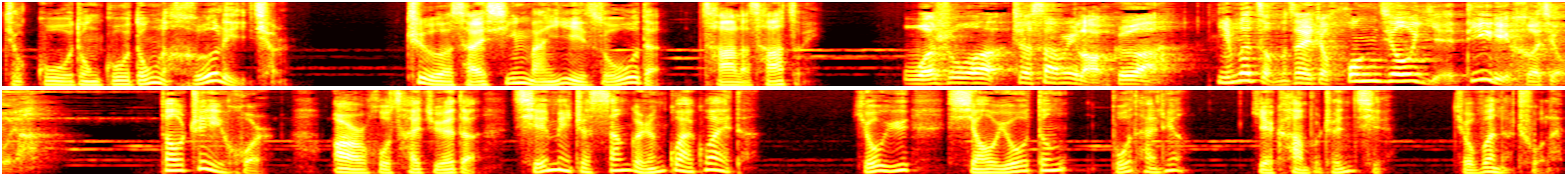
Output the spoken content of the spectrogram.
就咕咚咕咚了喝了一气儿，这才心满意足的擦了擦嘴。我说：“这三位老哥，你们怎么在这荒郊野地里喝酒呀？”到这会儿，二虎才觉得前面这三个人怪怪的。由于小油灯不太亮，也看不真切，就问了出来。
